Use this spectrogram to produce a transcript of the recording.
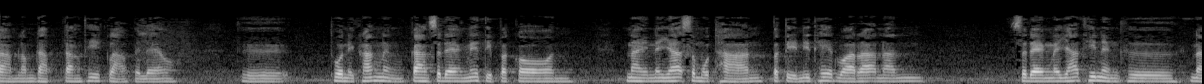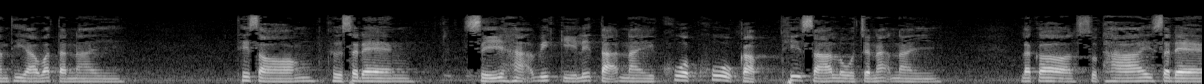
ตามลำดับดังที่กล่าวไปแล้ว คือทวนอีกครั้งหนึ่ง การแสดงเนติปกรณ์ ในนยสมุทฐานปฏินิเทศวาระนั้น แสดงนยะที่หนึ่งคือนันทิยาวัตนัย ที่สองคือแสดงสีหวิกิลิตะในควบคู่กับทิสาโลจนะใน แล้วก็สุดท้ายแสดง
